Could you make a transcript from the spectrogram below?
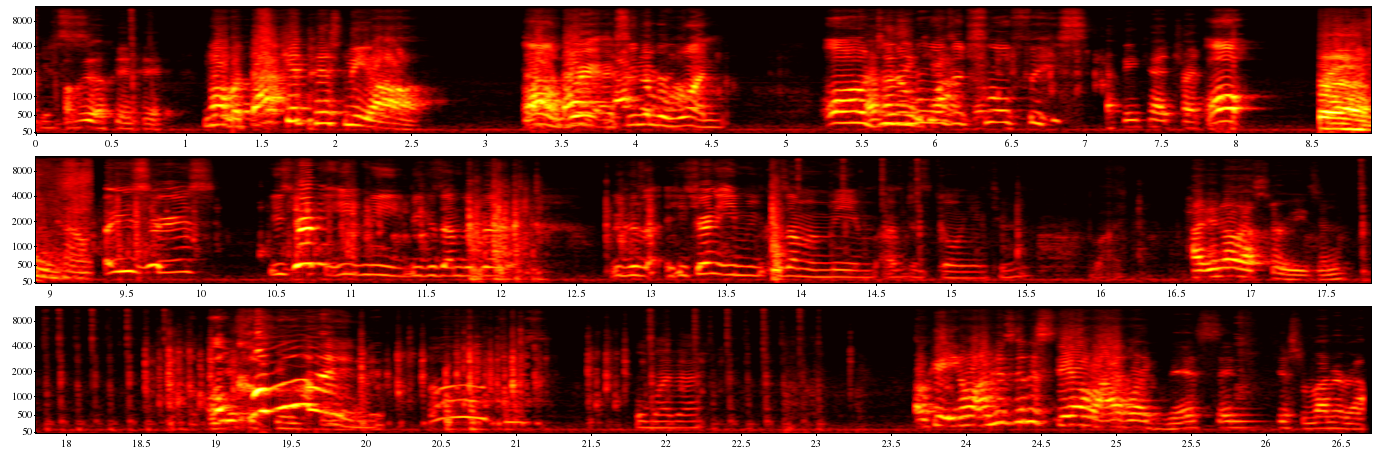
people. Yes. Okay, okay, okay. No, but that kid pissed me off. Oh, That- that- great. I that- see number one. Oh, That dude, doesn't number one's a count. troll face. I think I tried to. Oh! Bruh. Are you serious? He's trying to eat me because I'm the better. Because he's trying to eat me because I'm a meme. I'm just going into him. Why? How do you know that's the reason? Oh come on! Oh jeez. Oh my bad. Okay, you know, I'm just gonna stay alive like this and just run around.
